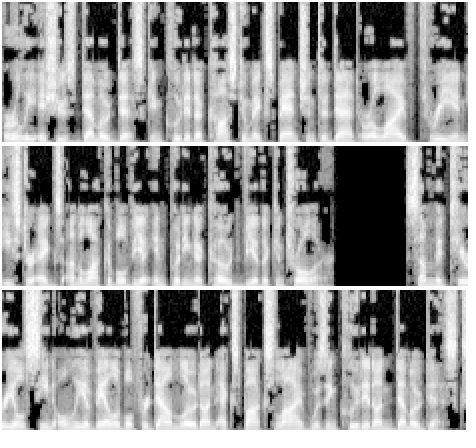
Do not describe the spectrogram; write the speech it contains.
Early issues demo disc included a costume expansion to Dead or Alive 3 and Easter eggs unlockable via inputting a code via the controller. Some material seen only available for download on Xbox Live was included on demo discs.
